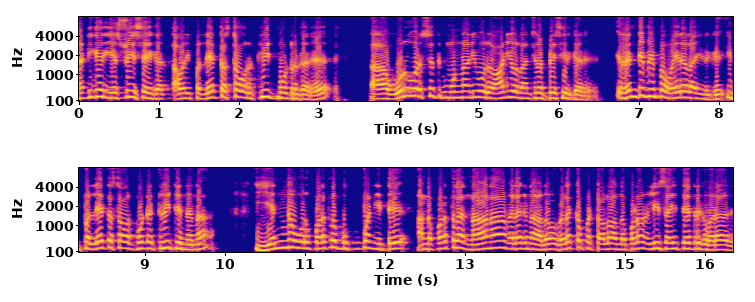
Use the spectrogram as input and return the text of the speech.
நடிகர் எஸ் வி சேகர் அவர் இப்ப லேட்டஸ்டா ஒரு ட்வீட் போட்டிருக்காரு. ஒரு வருஷத்துக்கு முன்னாடி ஒரு ஆடியோ லான்ச்ல பேசியிருக்காரு. ரெண்டுமே இப்ப வைரல் ஆகிருக்கு இப்ப லேட்டஸ்டா அவர் போட்ட ட்வீட் என்னன்னா என்ன ஒரு படத்தில் புக் பண்ணிட்டு அந்த படத்தில் நானாக விலகினாலோ விளக்கப்பட்டாலோ அந்த படம் ரிலீஸ் ஆகி தேட்டருக்கு வராது.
